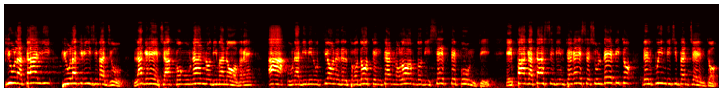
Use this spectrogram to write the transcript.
più la tagli, più la crisi va giù. La Grecia con un anno di manovre ha una diminuzione del prodotto interno lordo di 7 punti e paga tassi di interesse sul debito del 15%.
